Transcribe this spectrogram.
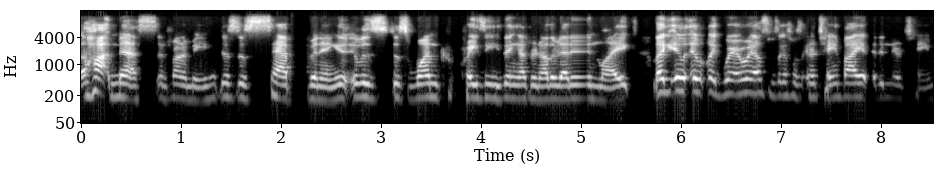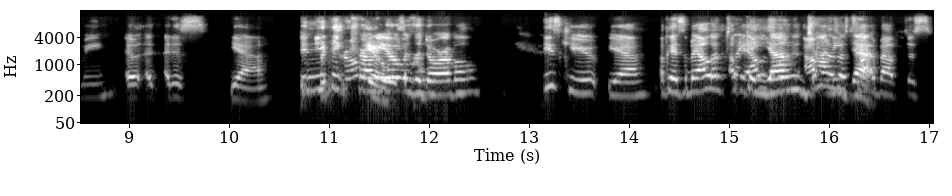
a hot mess in front of me. This is happening. It, it was just one crazy thing after another that I didn't like. Like it, it like where everyone else was I guess was entertained by it. It didn't entertain me. It, it- I just yeah. Didn't you But think Tromeo Tromeo was- was adorable? He's cute. Yeah. Okay. So, but I'll, Looks okay, like a I'll- young I'm gonna Johnny just Depp. talk about this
